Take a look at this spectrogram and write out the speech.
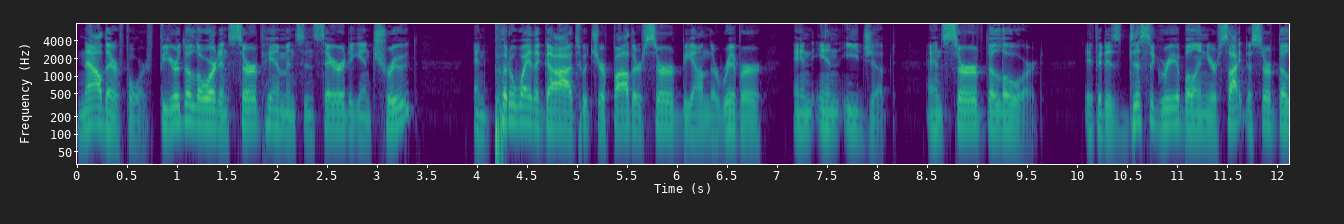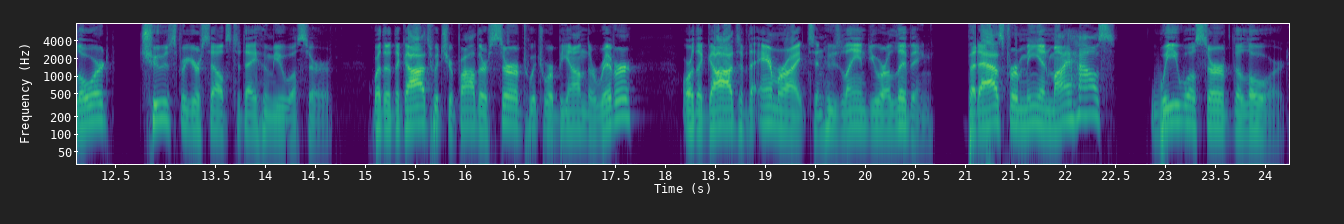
Now, therefore, fear the Lord and serve him in sincerity and truth, and put away the gods which your fathers served beyond the river and in Egypt, and serve the Lord. If it is disagreeable in your sight to serve the Lord, choose for yourselves today whom you will serve, whether the gods which your fathers served which were beyond the river, or the gods of the Amorites in whose land you are living. But as for me and my house, we will serve the Lord.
